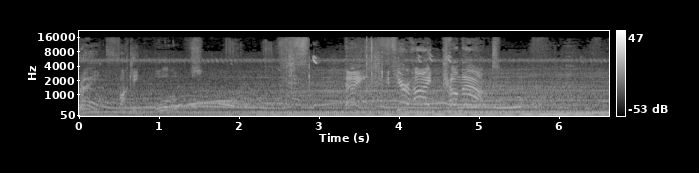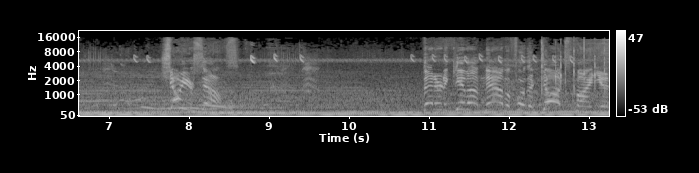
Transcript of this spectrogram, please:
Great fucking wolves. Hey, if you're come out. Show yourselves. Better to give up now before the dogs find you.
